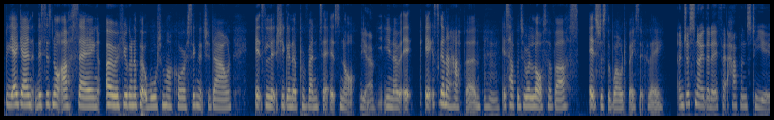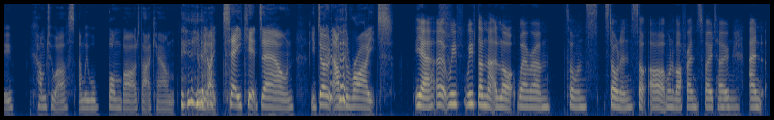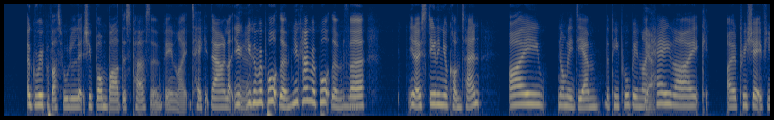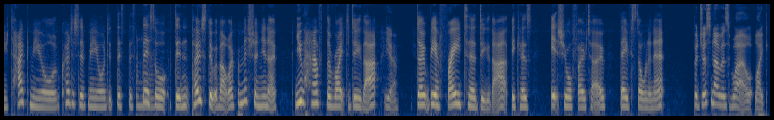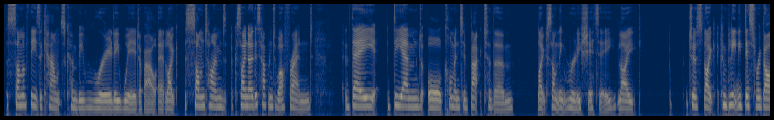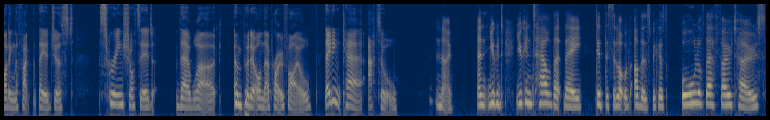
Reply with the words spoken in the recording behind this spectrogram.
But yeah, again, this is not us saying, oh, if you're going to put a watermark or a signature down, it's literally going to prevent it. It's not. Yeah. You know, it it's going to happen. hmm It's happened to a lot of us. It's just the world, basically. And just know that if it happens to you, come to us and we will bombard that account and be like, take it down. You don't have the right. Yeah, uh, we've we've done that a lot where um someone's stolen so our one of our friends' photo Mm. and a group of us will literally bombard this person being like take it down like you Yeah. you can report them you can report them Mhm. for you know stealing your content i normally dm the people being like Yeah. hey like i appreciate if you tagged me or credited me or did this this this Mhm. or didn't post it without my permission you know you have the right to do that Yeah. don't be afraid to do that because it's your photo they've stolen it But just know as well, like some of these accounts can be really weird about it. Like sometimes, because I know this happened to our friend, they DM'd or commented back to them like something really shitty, like just like completely disregarding the fact that they had just screenshotted their work and put it on their profile. They didn't care at all. No. And you could you can tell that they did this a lot with others because all of their photos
